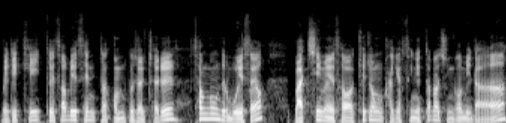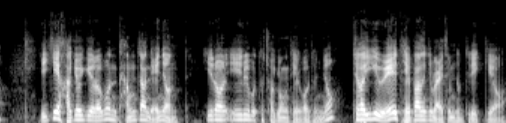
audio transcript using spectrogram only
메디케이트 서비스 센터 검토 절차를 성공적으로 뭐 했어요? 마치면서 최종 가격 승인이 떨어진 겁니다. 이게 가격이 여러분 당장 내년 1월 1일부터 적용되거든요. 제가 이게 왜 대박인지 말씀 좀 드릴게요.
